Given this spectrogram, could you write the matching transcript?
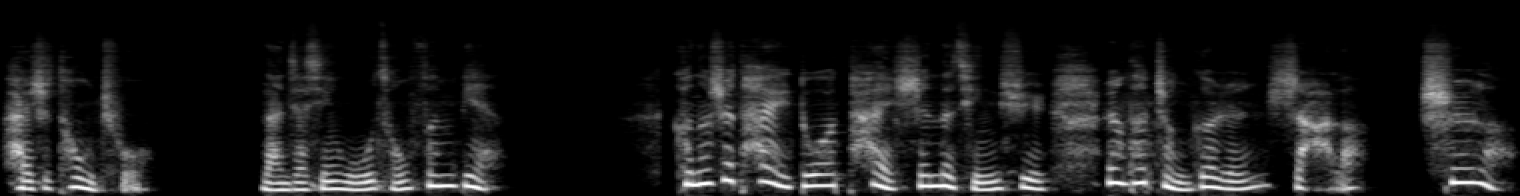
还是痛楚？蓝嘉欣无从分辨，可能是太多太深的情绪让他整个人傻了、吃了，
